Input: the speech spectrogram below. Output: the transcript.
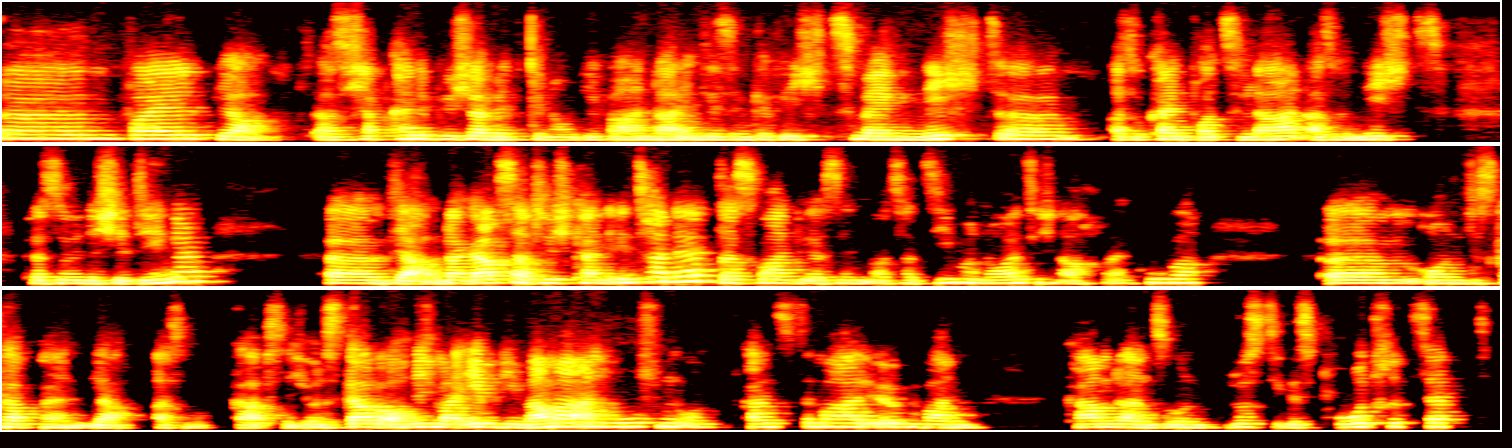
äh, weil ja, also ich habe keine Bücher mitgenommen. Die waren da in diesen Gewichtsmengen nicht, äh, also kein Porzellan, also nichts persönliche Dinge. Ähm, ja, und da gab es natürlich kein Internet. Das war, wir sind 1997 nach Vancouver. Ähm, und es gab kein, ja, also gab es nicht. Und es gab auch nicht mal eben die Mama anrufen und kannst du mal. Irgendwann kam dann so ein lustiges Brotrezept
